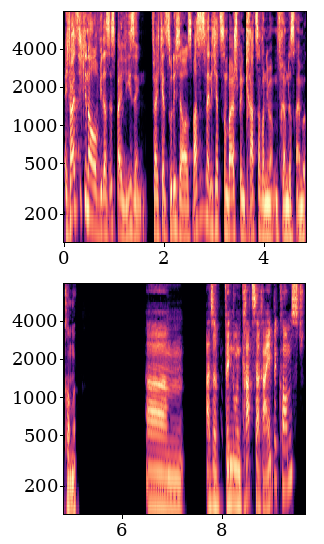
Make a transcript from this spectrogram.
Ich weiß nicht genau, wie das ist bei Leasing. Vielleicht kennst du dich da aus. Was ist, wenn ich jetzt zum Beispiel einen Kratzer von jemandem Fremdes reinbekomme? Ähm, also, wenn du einen Kratzer reinbekommst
